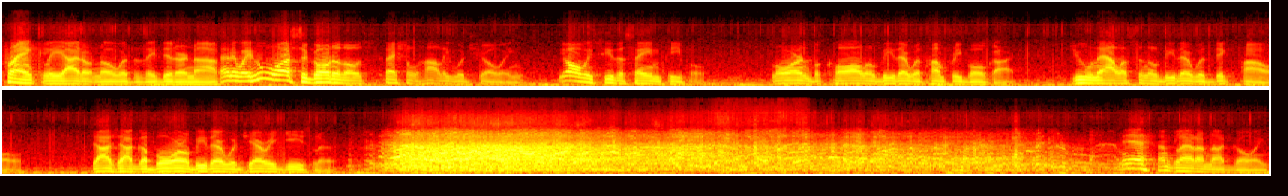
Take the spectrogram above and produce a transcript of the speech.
frankly, I don't know whether they did or not. Anyway, who wants to go to those special Hollywood showings? You always see the same people. Lauren Bacall will be there with Humphrey Bogart. June Allyson will be there with Dick Powell. Zsa Gabor will be there with Jerry Giesler. yeah, I'm glad I'm not going.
